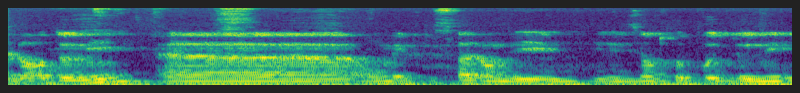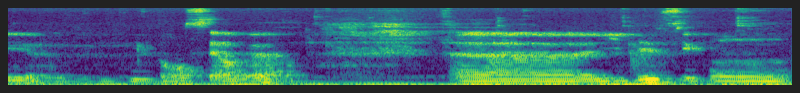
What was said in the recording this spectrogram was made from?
l'ordonner. on met tout ça dans des, entrepôts de données, des grands serveurs L'idée, c'est qu'on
